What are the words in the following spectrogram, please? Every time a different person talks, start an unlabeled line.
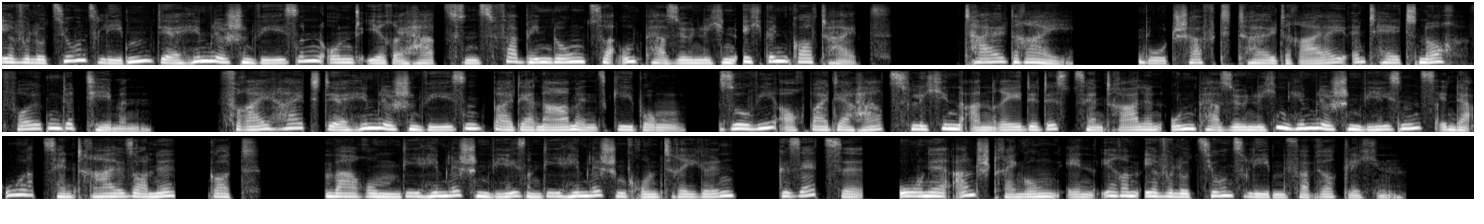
Evolutionsleben der himmlischen Wesen und ihre Herzensverbindung zur unpersönlichen Ich Bin-Gottheit. Teil 3 Botschaft Teil 3 enthält noch folgende Themen Freiheit der himmlischen Wesen bei der Namensgebung, sowie auch bei der herzlichen Anrede des zentralen unpersönlichen himmlischen Wesens in der Urzentralsonne, Gott. Warum die himmlischen Wesen die himmlischen Grundregeln, Gesetze, ohne Anstrengung in ihrem Evolutionsleben verwirklichen.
